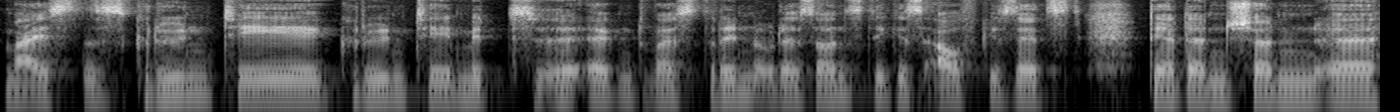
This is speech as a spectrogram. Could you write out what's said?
meistens Grüntee, Grüntee mit äh, irgendwas drin oder sonstiges aufgesetzt, der dann schon äh,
